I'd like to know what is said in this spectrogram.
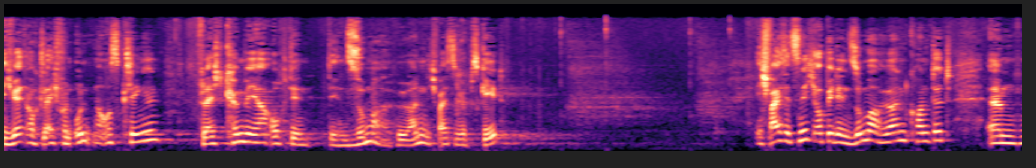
Ich werde auch gleich von unten aus klingeln. Vielleicht können wir ja auch den, den Summer hören. Ich weiß nicht, ob es geht. Ich weiß jetzt nicht, ob ihr den Summer hören konntet. Ähm,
